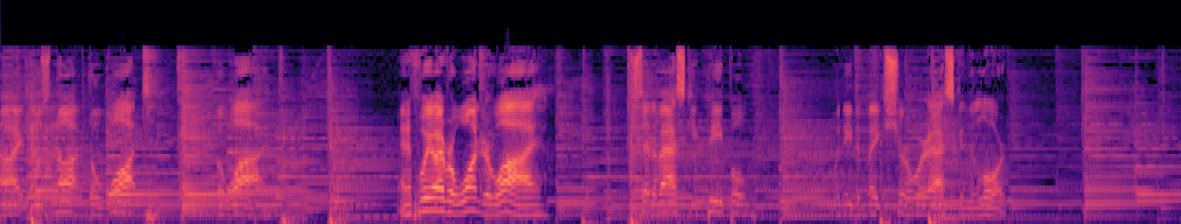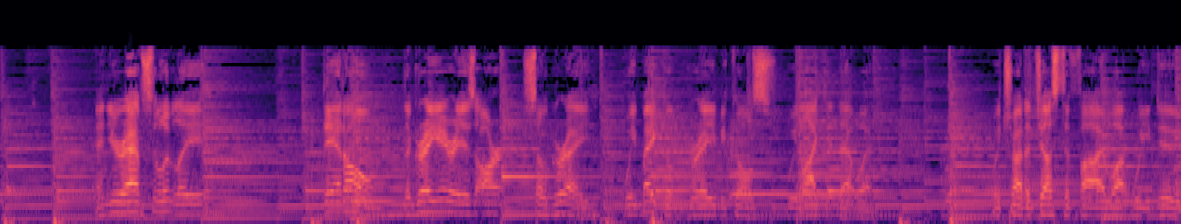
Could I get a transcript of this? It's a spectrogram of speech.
Was not the what, the why. And if we ever wonder why, instead of asking people, we need to make sure we're asking the Lord. And you're absolutely dead on. The gray areas aren't so gray. We make them gray because we like it that way. We try to justify what we do.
